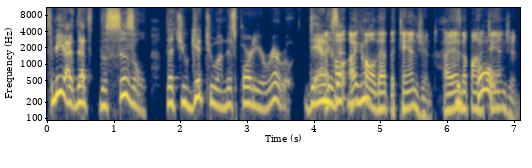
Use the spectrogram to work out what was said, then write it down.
To me, I, that's the sizzle that you get to on this part of your railroad. Dan, I is call, that, I call that the tangent. I end up on oh, a tangent.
